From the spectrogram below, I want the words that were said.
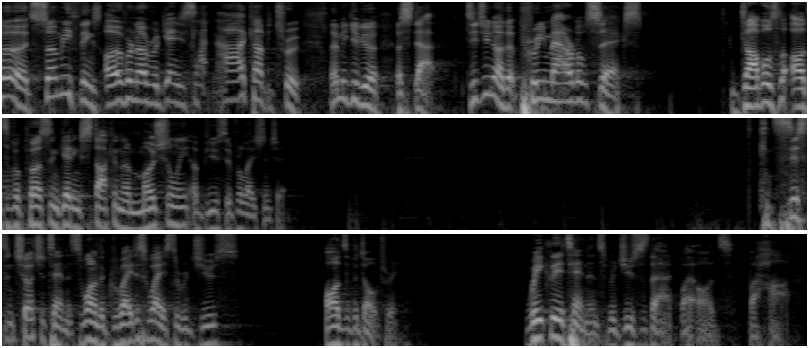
heard so many things over and over again, you're just like, nah, it can't be true. Let me give you a, a stat. Did you know that premarital sex doubles the odds of a person getting stuck in an emotionally abusive relationship? Consistent church attendance is one of the greatest ways to reduce odds of adultery. Weekly attendance reduces that by odds by half.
